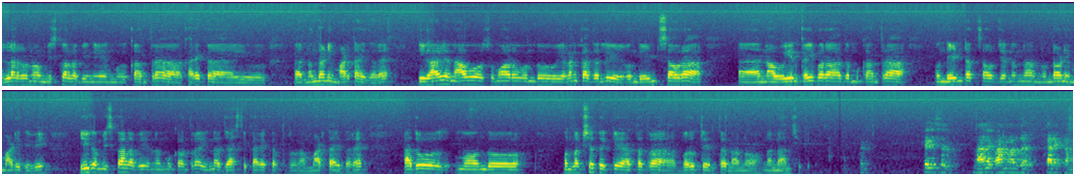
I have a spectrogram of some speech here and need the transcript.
ಎಲ್ಲರೂ ಮಿಸ್ ಕಾಲ್ ಅಭಿನಯ ಮುಖಾಂತರ ಕಾರ್ಯಕ ಇವು ನೋಂದಣಿ ಮಾಡ್ತಾ ಇದ್ದಾರೆ. ಈಗಾಗಲೇ ನಾವು ಸುಮಾರು ಒಂದು ಯಲಹಂಕದಲ್ಲಿ ಒಂದು ಎಂಟು ಸಾವಿರ ನಾವು ಏನು ಕೈ ಬರಹದ ಮುಖಾಂತರ ಒಂದು ಎಂಟು ಹತ್ತು ಸಾವಿರ ಜನನ ನೋಂದಣಿ ಮಾಡಿದ್ದೀವಿ. ಈಗ ಮಿಸ್ ಕಾಲ್ ಅಭಿಯಾನ ಮುಖಾಂತರ ಇನ್ನೂ ಜಾಸ್ತಿ ಕಾರ್ಯಕರ್ತರನ್ನ ಮಾಡ್ತಾ ಇದ್ದಾರೆ. ಅದು ಒಂದು ಒಂದು ಲಕ್ಷದಕ್ಕೆ ಹತ್ತತ್ರ ಬರುತ್ತೆ ಅಂತ ನಾನು ನನ್ನ ಅನಿಸಿಕೆ. ಹೇಳಿ ಸರ್ ನಾಳೆ ಭಾನುವಾರದ ಕಾರ್ಯಕ್ರಮ.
